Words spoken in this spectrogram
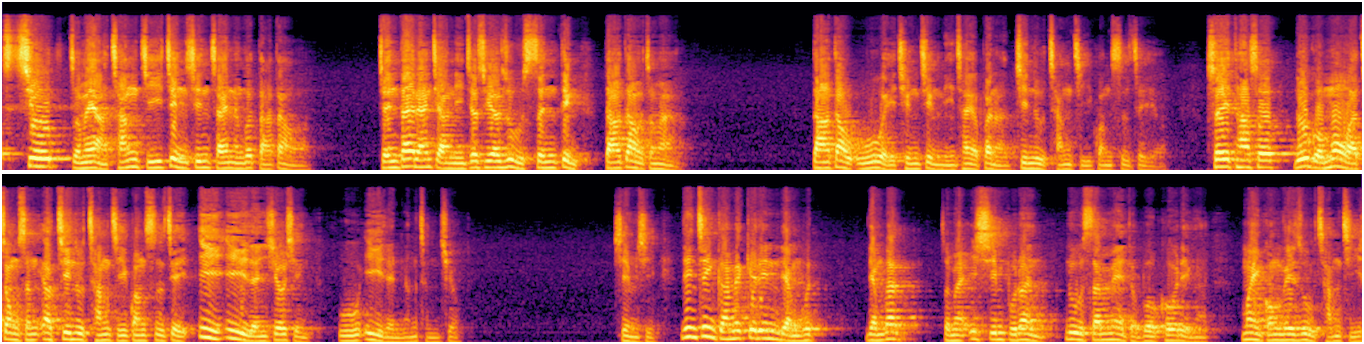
修怎么样？长极静心才能够达到啊！简单来讲，你就是要入深定，达到怎么样？达到无为清净，你才有办法进入长极光世界哦。所以他说，如果末法众生要进入长极光世界，一亿人修行，无一人能成就，信不信？恁正刚要叫恁念佛念个怎么一心不乱入三昧都无可能啊！卖讲要入长极。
